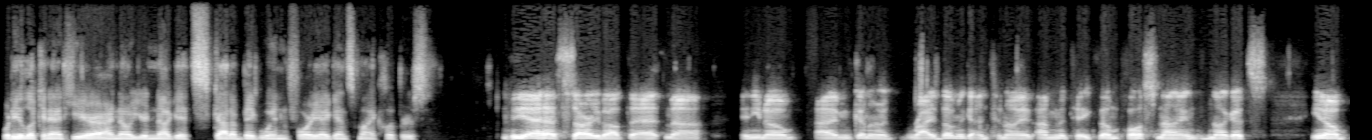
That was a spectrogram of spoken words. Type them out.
What are you looking at here? I know your Nuggets got a big win for you against my Clippers. Yeah, sorry about that. Nah. And you know, I'm gonna ride them again tonight. I'm gonna take them plus nine Nuggets. You know,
